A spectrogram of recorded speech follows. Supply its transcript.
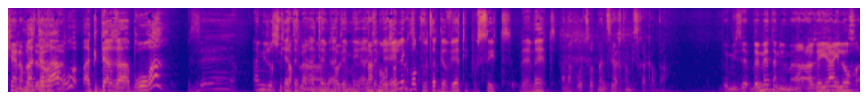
כן, אבל זה לא... מטרה ברורה, הגדרה ברורה. זה... אני לא שותף לדברים האלה. אתם נראים לי. כמו קבוצת גביע טיפוסית, באמת. אנחנו רוצות לנצח את המשחק הבא. ומזה, באמת אני אומר, הראייה היא לא,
